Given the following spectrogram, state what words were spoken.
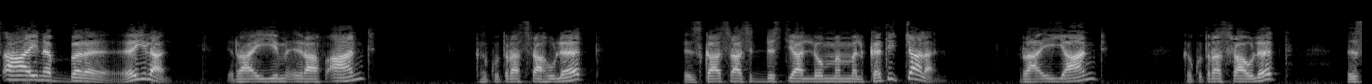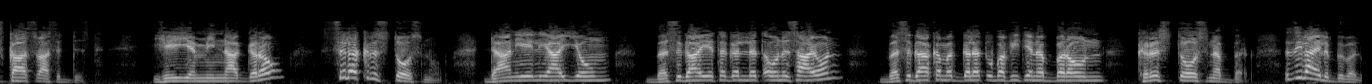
ፀሐይ ነበረ ይላል። ራእይ ምዕራፍ አንድ ከቁጥር አሥራ ሁለት እስከ አሥራ ስድስት ያለውን መመልከት ይቻላል። ራእይ አንድ ከቁጥር አሥራ ሁለት እስከ አሥራ ስድስት ይህ የሚናገረው ስለ ክርስቶስ ነው። ዳንኤል ያየውም በሥጋ የተገለጠውን ሳይሆን በሥጋ ከመገለጡ በፊት የነበረውን ክርስቶስ ነበር። እዚህ ላይ ልብ በሉ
